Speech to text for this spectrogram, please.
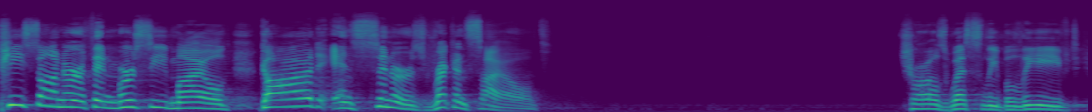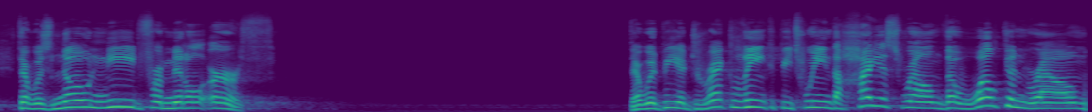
peace on earth and mercy mild, God and sinners reconciled. Charles Wesley believed there was no need for Middle Earth. There would be a direct link between the highest realm, the Welkin realm,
